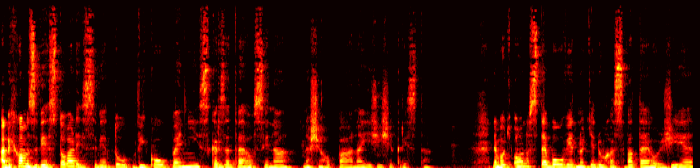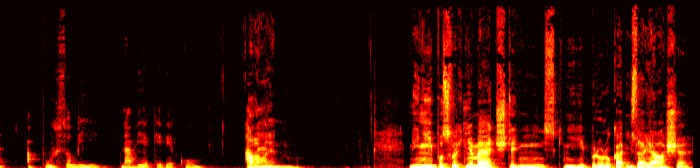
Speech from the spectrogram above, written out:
abychom zvěstovali světu vykoupení skrze tvého syna, našeho pána Ježíše Krista. Neboť on s tebou v jednotě ducha svatého žije a působí na věky věku. Amen. Amen. Nyní poslechněme čtení z knihy proroka Izajáše.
